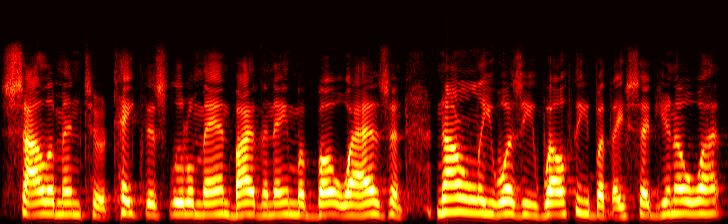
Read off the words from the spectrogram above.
Solomon to take this little man by the name of Boaz? And not only was he wealthy, but they said, you know what?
